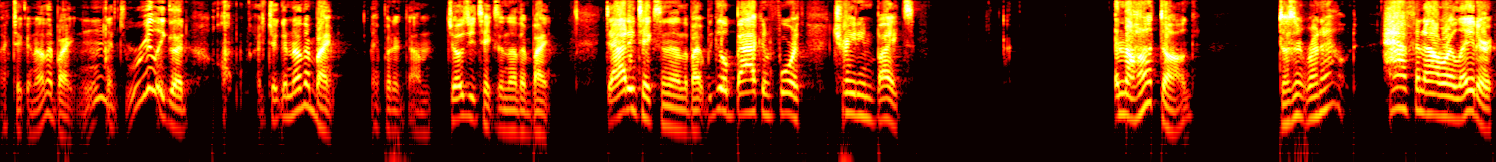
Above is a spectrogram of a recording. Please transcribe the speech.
I take another bite. Mm, it's really good. I take another bite. I put it down. Josie takes another bite. Daddy takes another bite. We go back and forth trading bites. And the hot dog doesn't run out. Half an hour later,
